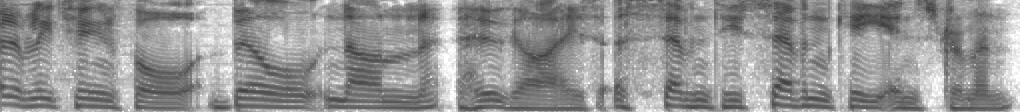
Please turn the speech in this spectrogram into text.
Incredibly tuneful Bill Nunn Who Guys, a 77 key instrument.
